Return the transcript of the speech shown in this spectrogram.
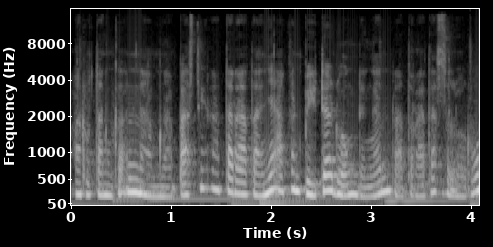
urutan ke-6. Nah, pasti rata-ratanya akan beda dong dengan rata-rata seluruh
